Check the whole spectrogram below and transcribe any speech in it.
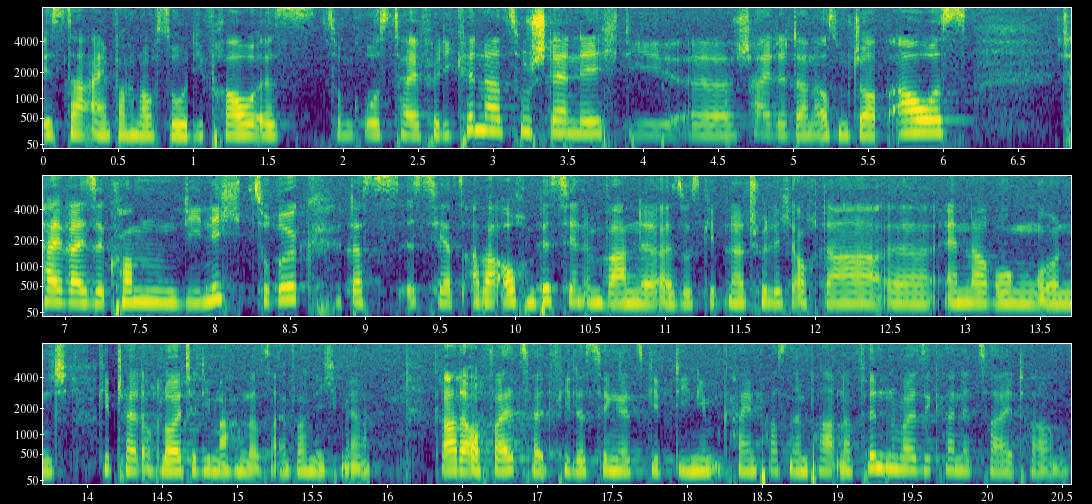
ist da einfach noch so, die Frau ist zum Großteil für die Kinder zuständig, die äh, scheidet dann aus dem Job aus. Teilweise kommen die nicht zurück. Das ist jetzt aber auch ein bisschen im Wandel. Also es gibt natürlich auch da äh, Änderungen und es gibt halt auch Leute, die machen das einfach nicht mehr. Gerade auch, weil es halt viele Singles gibt, die keinen passenden Partner finden, weil sie keine Zeit haben.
